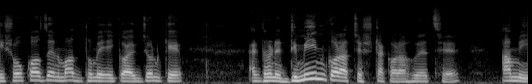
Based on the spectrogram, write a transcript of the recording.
এই শোকজের মাধ্যমে এই কয়েকজনকে এক ধরনের ডিমিন করার চেষ্টা করা হয়েছে। আমি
